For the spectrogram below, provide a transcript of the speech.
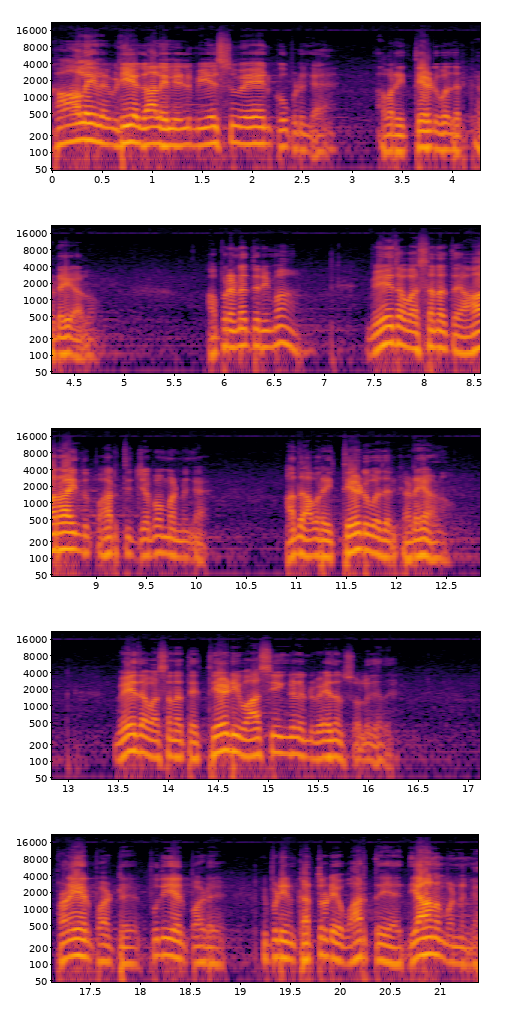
காலையில் விடிய காலையில் எழும்பி இயேசுவேன்னு கூப்பிடுங்க. அவரை தேடுவதற்கு அடையாளம். அப்புறம் என்ன தெரியுமா? வேத வசனத்தை ஆராய்ந்து பார்த்து ஜெபம் பண்ணுங்க. அது அவரை தேடுவதற்கு அடையாளம். வேத வசனத்தை தேடி வாசியுங்கள் என்று வேதம் சொல்லுகிறது. பழைய ஏற்பாட்டு புதிய ஏற்பாடு இப்படின்னு கர்த்தருடைய வார்த்தையை தியானம் பண்ணுங்க.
